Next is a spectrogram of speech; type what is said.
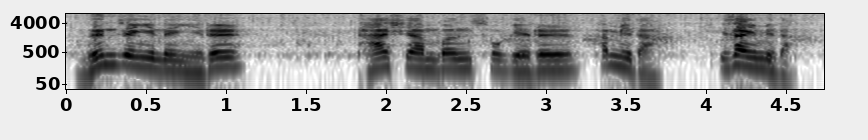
는쟁이 냉이를 다시 한번 소개를 합니다. 이상입니다.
